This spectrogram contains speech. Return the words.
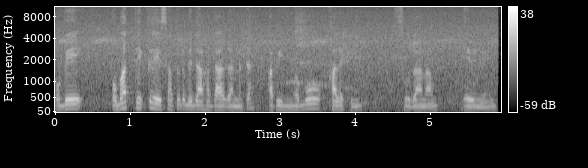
ඔබේ ඔබත් එක්ක ඒ සතුට බෙදා හදා ගන්නට අපි නොබෝ කලකින් සූදානම් ඒ වෙනුවෙන්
